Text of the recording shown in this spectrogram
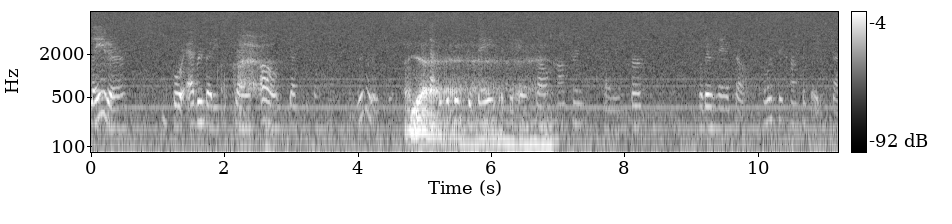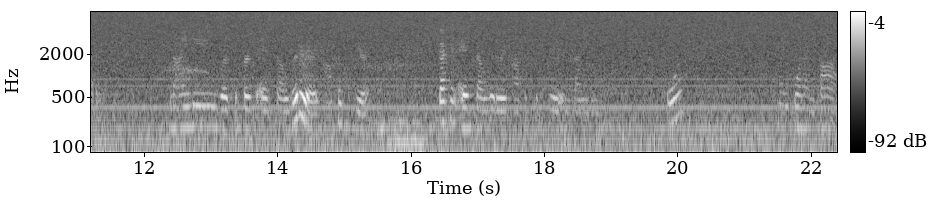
later for everybody to say, oh, have literature. Yeah. That was a big debate at the ASL conference, and the first, well, there's an ASL poetry conference, eighty-seven. Ninety was the first ASL literary conference here. Second ASL literary conference was here in ninety-four? Ninety-four, ninety-five.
